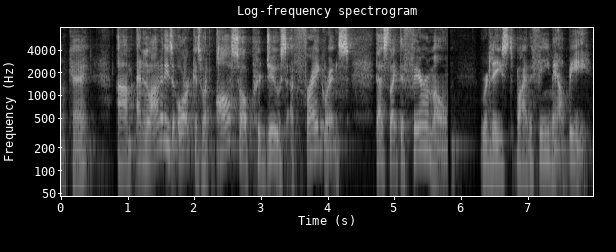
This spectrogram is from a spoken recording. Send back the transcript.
Okay. Um, and a lot of these orchids would also produce a fragrance that's like the pheromone released by the female bee.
